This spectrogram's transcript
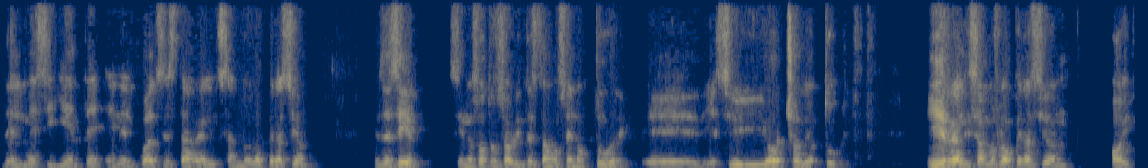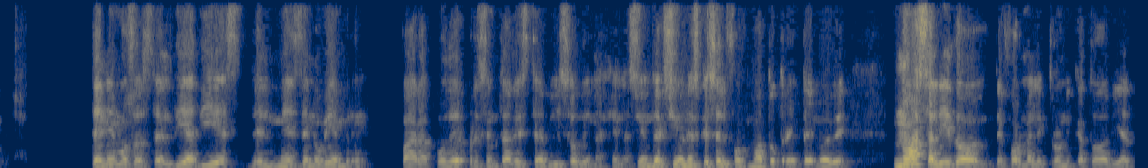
del mes siguiente en el cual se está realizando la operación. Es decir, si nosotros ahorita estamos en octubre, 18 eh, de octubre, y realizamos la operación hoy, tenemos hasta el día 10 del mes de noviembre para poder presentar este aviso de enajenación de acciones, que es el formato 39 no ha salido de forma electrónica todavía.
